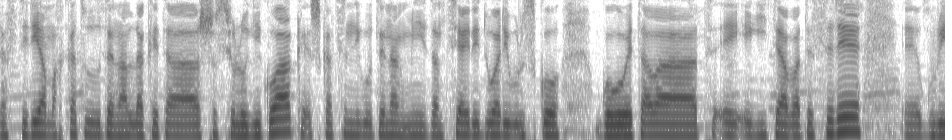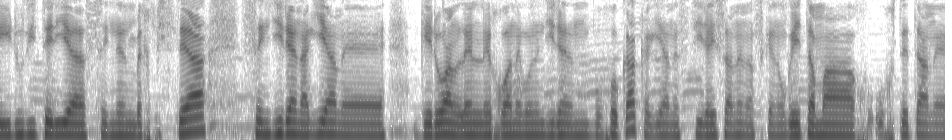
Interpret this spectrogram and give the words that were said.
gazteria markatu duten aldaketa soziologikoak, eskatzen digutenak militantzia ereduari buruzko gogoeta bat e, egitea batez ere, e, gure iruditeria zein den berpistea, zein diren agian e, geroan lehen lehoan egonen diren buhokak, agian ez dira izanen azken hogeita urtetan e,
